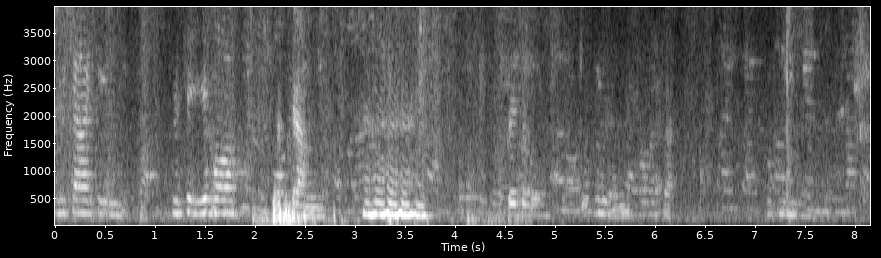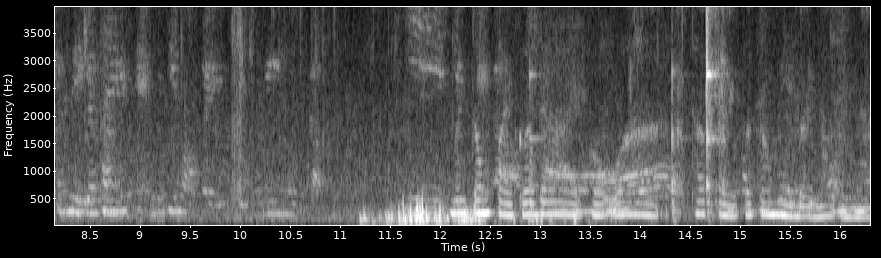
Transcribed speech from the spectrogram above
ไม่กล้ากิน ไม่ใช่ยี่ห้อประจำไปดูไม่ต้องไปก็ได้ เพราะว่าถ้าไปก็ต้องมีใบมะอุนา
